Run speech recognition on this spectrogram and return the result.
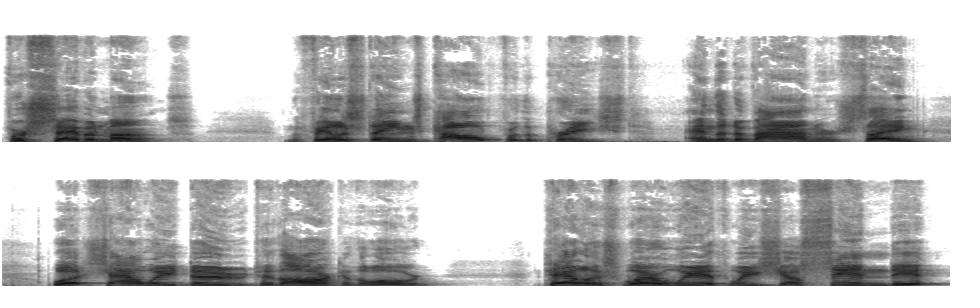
For seven months. And the Philistines called for the priest and the diviners, saying, What shall we do to the ark of the Lord? Tell us wherewith we shall send it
